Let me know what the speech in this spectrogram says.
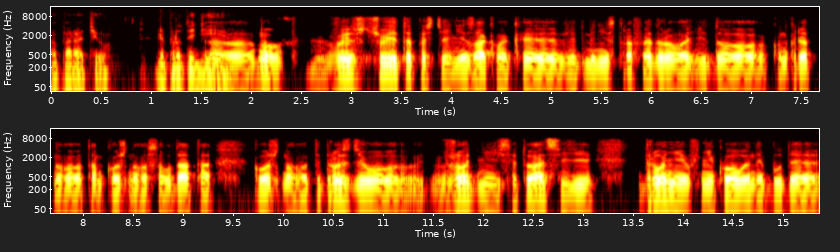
апаратів? Для протидії? Е, Ну ви ж чуєте постійні заклики від міністра Федорова і до конкретного там кожного солдата, кожного підрозділу в жодній ситуації дронів ніколи не буде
